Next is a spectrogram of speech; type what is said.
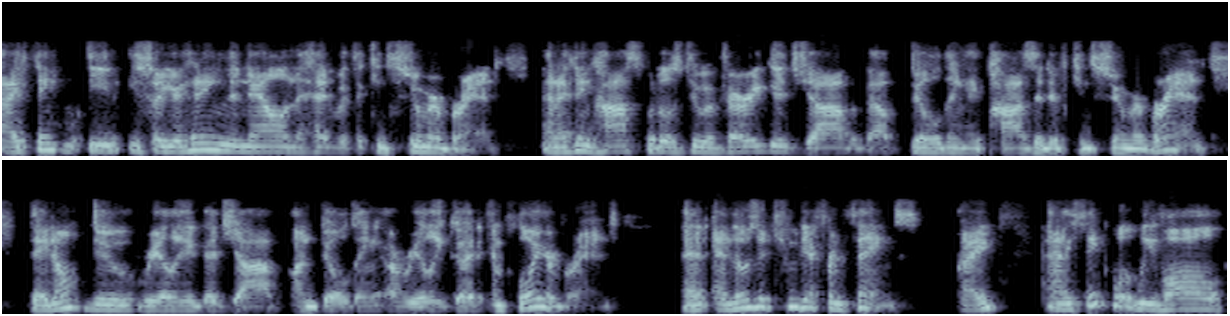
I think so. You're hitting the nail on the head with the consumer brand. And I think hospitals do a very good job about building a positive consumer brand. They don't do really a good job on building a really good employer brand. And, and those are two different things, right? And I think what we've all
